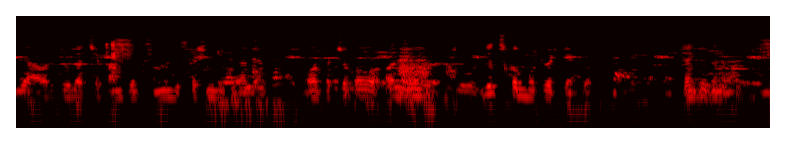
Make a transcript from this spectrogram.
किया और जो जो अच्छे काम किए समय डिस्कशन भी किया गया और बच्चों को और जो, जो यूथ्स को मोटिवेट किया गया।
